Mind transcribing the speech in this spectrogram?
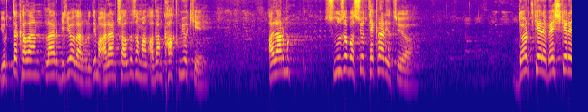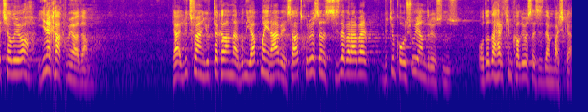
Yurtta kalanlar biliyorlar bunu değil mi? Alarm çaldığı zaman adam kalkmıyor ki. Alarmı sunuza basıyor tekrar yatıyor. Dört kere, beş kere çalıyor, yine kalkmıyor adam. Ya lütfen yurtta kalanlar bunu yapmayın abi. Saat kuruyorsanız sizle beraber bütün koğuşu uyandırıyorsunuz. Odada her kim kalıyorsa sizden başka.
